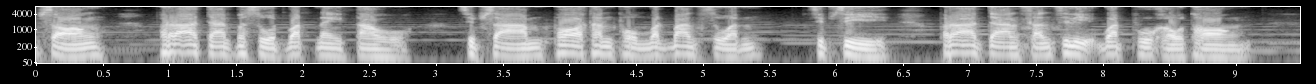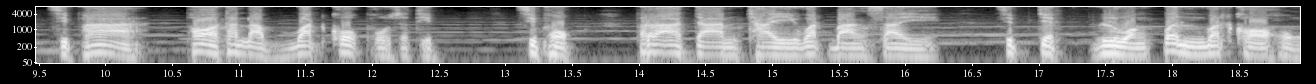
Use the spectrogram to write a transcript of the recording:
12. พระอาจารย์ประสูตรวัดในเตา 13. พ่อท่านผมวัดบ้านสวน 14. พระอาจารย์สันสิริวัดภูเขาทอง 15. พ่อท่านอับวัดโคกโพสถิต 16. พระอาจารย์ชัยวัดบางไทร 17. หลวงเปิ้ลวัดคอหง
